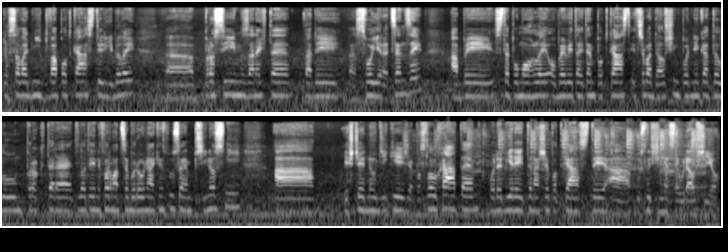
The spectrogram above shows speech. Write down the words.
dosavadní dva podcasty líbily, prosím zanechte tady svoji recenzi, abyste pomohli objevit tady ten podcast i třeba dalším podnikatelům, pro které tyhle ty informace budou nějakým způsobem přínosný. A ještě jednou díky, že posloucháte, odebírejte naše podcasty a uslyšíme se u dalšího.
